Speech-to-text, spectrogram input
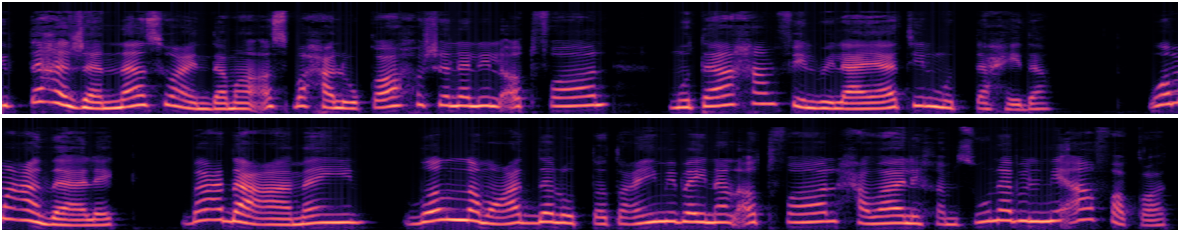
ابتهج الناس عندما أصبح لقاح شلل الأطفال متاحًا في الولايات المتحدة، ومع ذلك بعد عامين ظل معدل التطعيم بين الأطفال حوالي 50% فقط.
